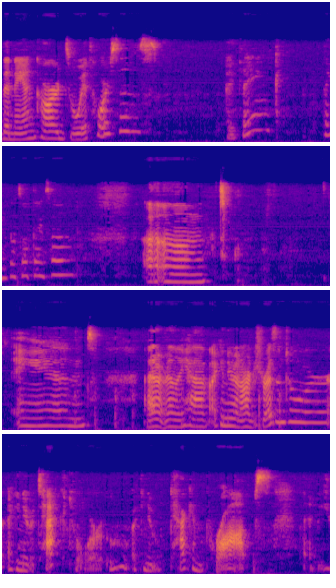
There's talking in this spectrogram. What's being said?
the NAN cards with horses. I think. I think that's what they said. Um, and I don't really have. I can do an artist resin tour. I can do a tack tour. Ooh, I can do tack and props. That'd be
